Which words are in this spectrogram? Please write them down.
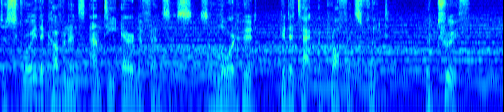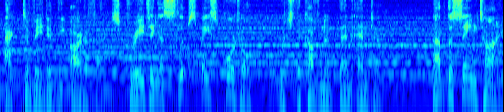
destroy the Covenant's anti air defenses so Lord Hood could attack the Prophet's fleet. But Truth activated the artifacts, creating a slipspace portal which the Covenant then enter. At the same time,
